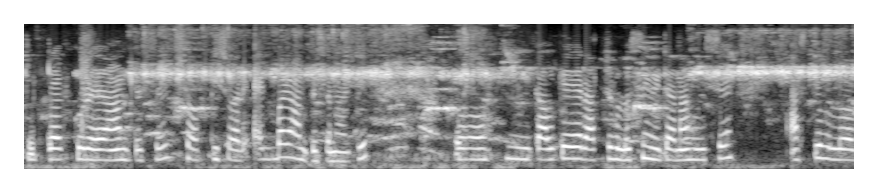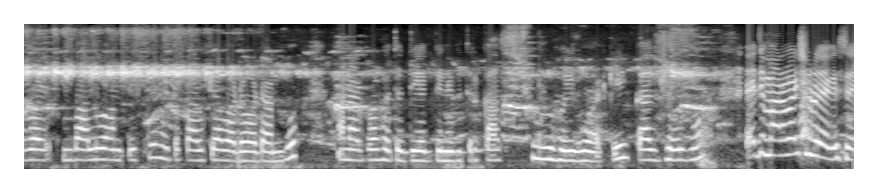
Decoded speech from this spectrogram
টুকটাক করে আনতেছে সব কিছু আর একবার আনতেছে না আর কি। তো কালকে রাত্রে হলো সিমেন্ট আনা হয়েছে আজকে হলো আবার বালু আনতেছে, হয়তো কালকে আবার রড আনব। আনার পর হয়তো দু একদিনের ভিতরে কাজ শুরু হইব আর কি, কাজ ধরবো। এই যে মারামারি শুরু হয়ে গেছে।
